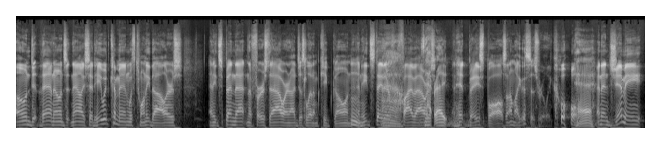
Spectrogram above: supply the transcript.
owned it then owns it now. He said he would come in with twenty dollars. And he'd spend that in the first hour, and I'd just let him keep going. And he'd stay there Wow. for five hours right? and hit baseballs. And I'm like, this is really cool. Yeah. And then Jimmy,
